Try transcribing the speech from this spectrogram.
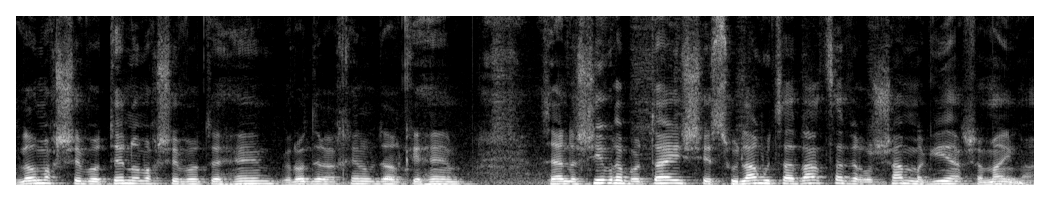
לא מחשבותינו מחשבותיהם, ולא דרכינו דרכיהם. זה אנשים, רבותיי, שסולם מוצב ארצה וראשם מגיע השמיימה.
